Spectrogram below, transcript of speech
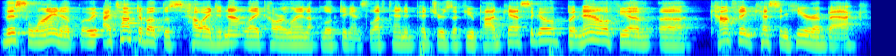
this lineup, I talked about this how I did not like how our lineup looked against left-handed pitchers a few podcasts ago. But now, if you have a confident Keston Hiura back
